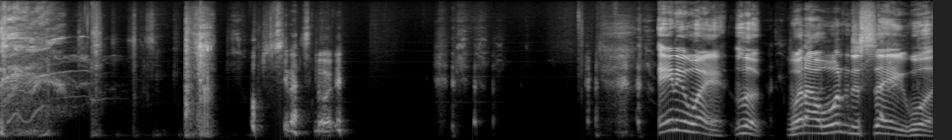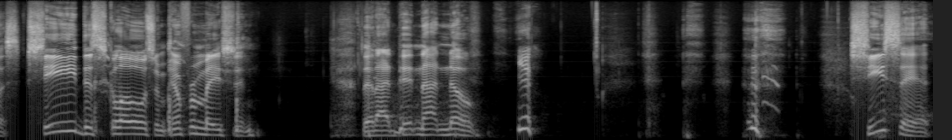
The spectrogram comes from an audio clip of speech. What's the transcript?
Shit, I snorted. anyway, look, what I wanted to say was she disclosed some information that I did not know. Yeah. She said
